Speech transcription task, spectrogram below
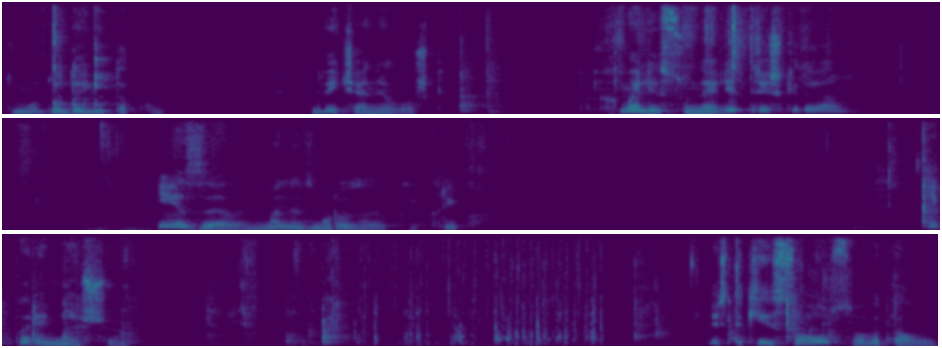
Тому додаю таку. Дві чайні ложки. Хмелі сунелі трішки додам. І зелень. У мене з морозилки кріп. І перемішую. Ось такий соус готовий.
